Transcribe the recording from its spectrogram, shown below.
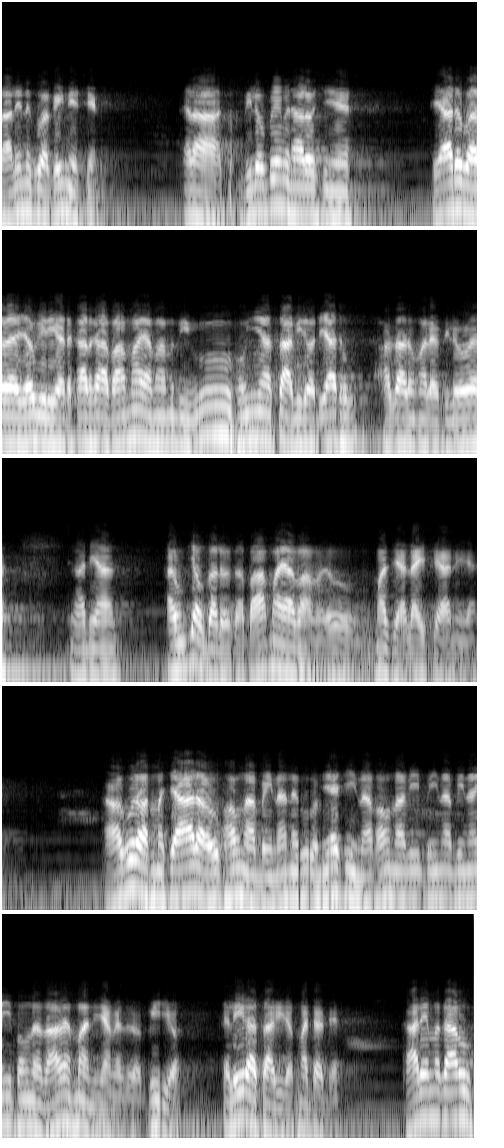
ဒါလေးတစ်ခုကဂိမ်းနေရှင်းတယ်အဲ့ဒါဒီလိုပေးမထားလို့ရှိရင် တရားထုတ်ပါတဲ့ယောဂီတွေကတစ်ခါတစ်ခါဘာမှရမှမသိဘူးခွန်ကြီးကစပြီးတော့တရားထုတ်အာသာတော်ကလည်းဒီလိုပဲဒါတရားအုံပြောက်သွားလို့ကဘာမှရပါမလို့မှတ်စရာလိုက်ရှားနေရအခုတော့မရှားတော့ဘူးဖောင်းတာပိန်တာနှစ်ခုအမြဲရှိနေတာဖောင်းတာပြီးပိန်တာပိန်တာကြီးဖောင်းတာဒါပဲမှတ်နေရမယ်ဆိုတော့ပြီးရောကလေးကစပြီးတော့မှတ်တတ်တယ်ဒါတွေမကဘူး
